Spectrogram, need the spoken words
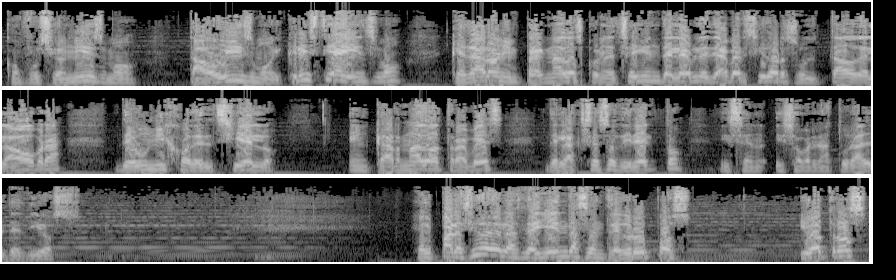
confucianismo, taoísmo y cristianismo quedaron impregnados con el sello indeleble de haber sido resultado de la obra de un Hijo del Cielo, encarnado a través del acceso directo y, sobrenatural de Dios. El parecido de las leyendas entre grupos y otros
